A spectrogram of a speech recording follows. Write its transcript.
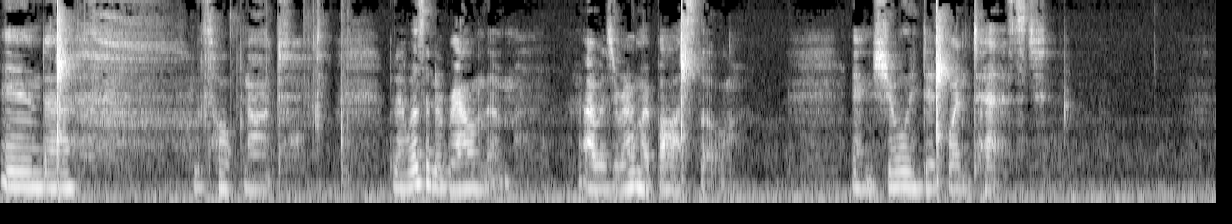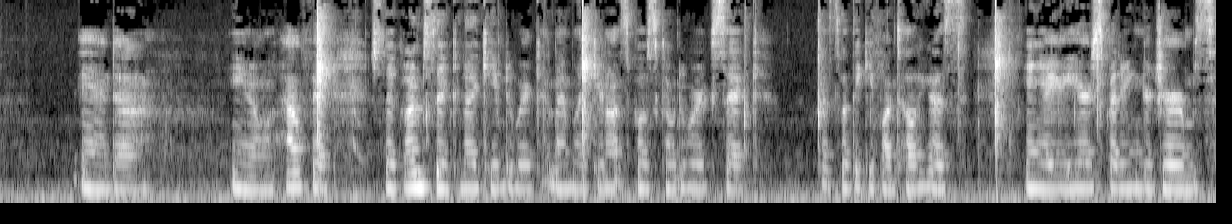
And uh, let's hope not. But I wasn't around them. I was around my boss though. And she only did one test. And uh, you know, how fair. She's like, I'm sick and I came to work. And I'm like, you're not supposed to come to work sick. That's what they keep on telling us. And yet you're here spreading your germs.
